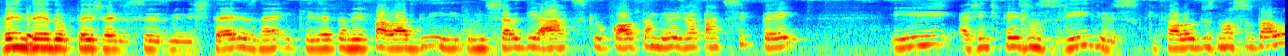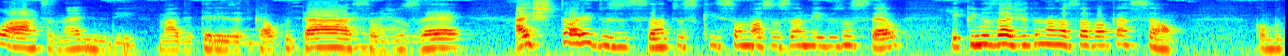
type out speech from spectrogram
vendendo peixe aí dos seus ministérios, né? E queria também falar de, do Ministério de Artes, que o qual também eu já participei. E a gente fez uns vídeos que falou dos nossos baluartes, né? De Madre Teresa de Calcutá, São José, a história dos santos que são nossos amigos no céu e que nos ajudam na nossa vocação, como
